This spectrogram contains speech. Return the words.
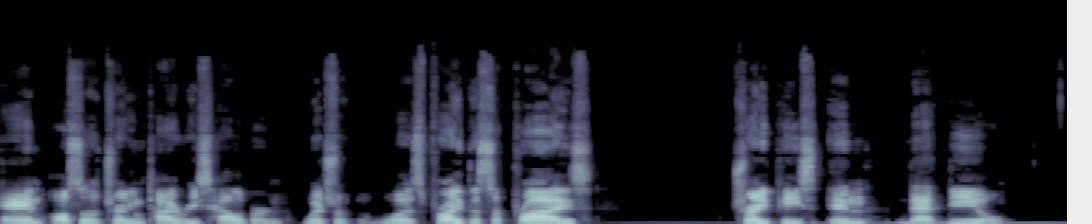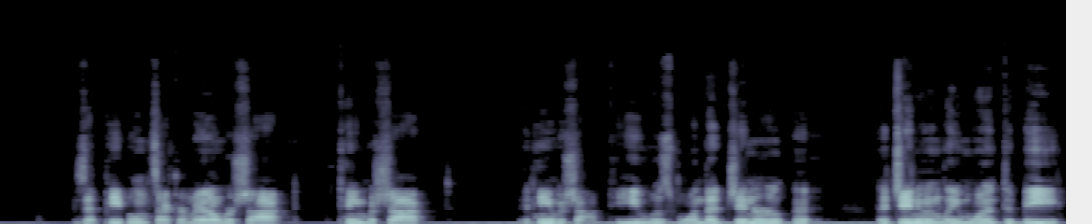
and also trading Tyrese Halliburton, which was probably the surprise trade piece in that deal. Is that people in Sacramento were shocked, the team was shocked, and he was shocked. He was one that genuinely, that genuinely wanted to be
